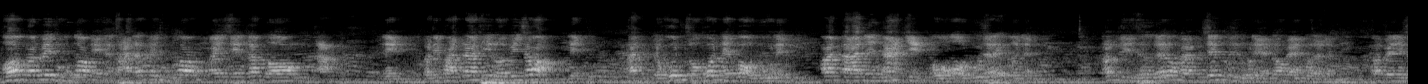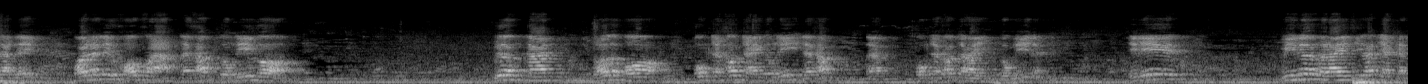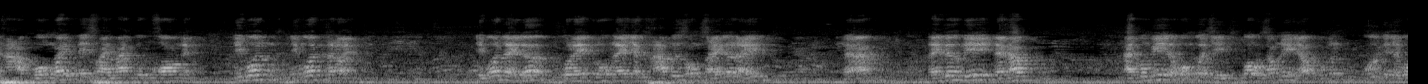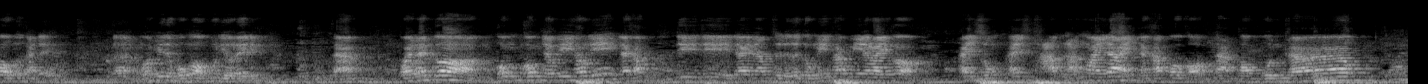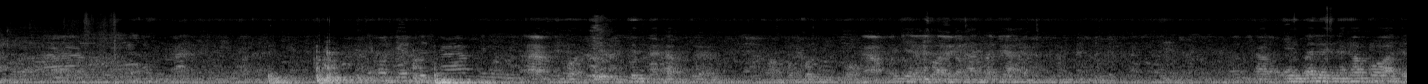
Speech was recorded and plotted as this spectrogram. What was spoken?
เพราะมันไม่ถูกต้องเอกสารนั้นไม่ถูกต้องไปเซ็นรับรองอะนี่ปฏิบัติหน้าที่โดยมิชอบนี่ท่านจะคุณโสคนในบอกดูนี่มาตราหนึ่งห้าเจ็ดโอ้โหดูจะได้เงินเนี่ยทำดีถึงแล้วต้องไปเช็คดูเนี่ยต้องไปเปิดเลยก็เป็นอย่างนั้นเองเพราะนั้นนี่ขอฝากนะครับ ตรงนี้ก็ เรื่องการสรพคงจะเข้าใจตรงนี้นะครับนะคงจะเข้าใจตรงนี้แหละทีนี้ มีเรื่องอะไรที่ท่านอยากจะถามผมไหมในฝ่ายการปกครองเนี่ยนิมนต์นิมนต์ขาหน่อยอีกวันไหนเลิกคนไหนคนไหนอยากถามหรือสงสัยก็ไหนนะในเรื่องนี้นะครับอันพวกนี้เนี่ยผมก็จะบอกซ้ำนี่แล้วผมก็ก็จะบอกเหมือนกันเลยนะวันนี้แต่ผมบอกผู้เดียวเลยดินะวันนั้นก็คงคงจะมีเท่านี้นะครับ ที่ที่ได้นำเสนอตรงนี้ถ้ามีอะไรก็ให้ส่งให้ถามหลังไม้ได้นะครับก็ขอบขอบคุณครับ อ่า ที่บท ขึ้นนะครับเพื่อขอบคุณผู้ที่ยังบริการบรรยายครับยินได้เลยนะครับเพราะว่า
